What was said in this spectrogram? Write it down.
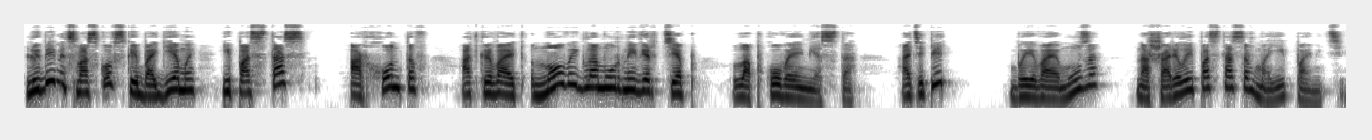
Любимец московской богемы и Постас Архонтов открывает новый гламурный вертеп «Лобковое место». А теперь боевая муза нашарила ипостаса в моей памяти.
